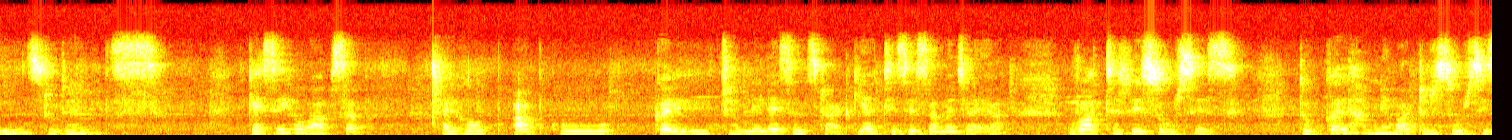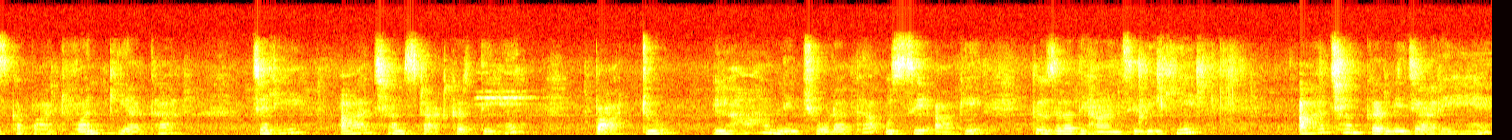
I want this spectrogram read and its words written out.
मॉर्निंग स्टूडेंट्स कैसे हो आप सब? आई होप आपको कल जो हमने लेसन स्टार्ट किया, अच्छे से समझ आया वाटर रिसोर्सेज तो कल हमने वाटर रिसोर्सेज का पार्ट वन किया था। चलिए, आज हम स्टार्ट करते हैं पार्ट टू यहाँ हमने छोड़ा था, उससे आगे। तो ज़रा ध्यान से देखिए। आज हम करने जा रहे हैं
